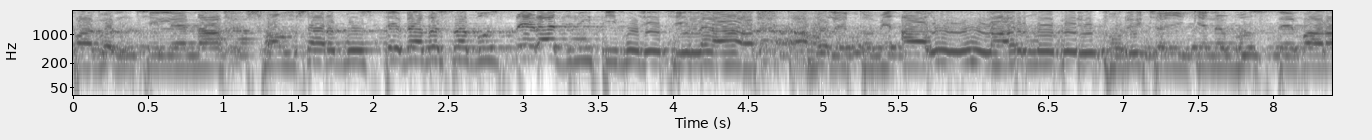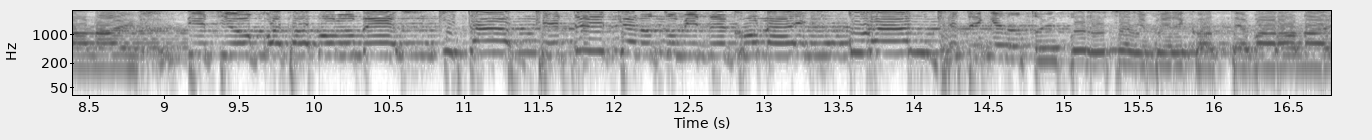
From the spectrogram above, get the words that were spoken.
পাগল ছিলে না। সংসার বুঝতে, ব্যবসা বুঝতে রাজনীতি বুঝেছিলা, তাহলে তুমি আল্লাহর নবীর পরিচয় কেন বুঝতে পারো নাই? দ্বিতীয় কথা বলবে, কিতাব খেটে কেন তুমি দেখো নাই? কোরআন খেটে কেন তুমি পরিচয় বের করতে পারো নাই?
